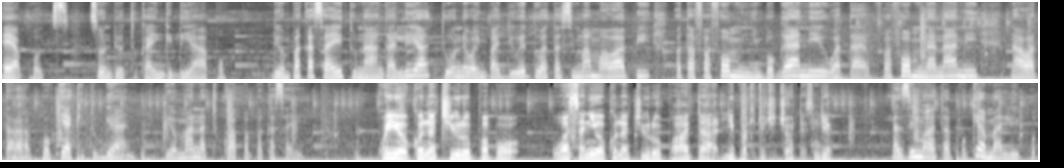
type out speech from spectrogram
airport. So ndio tukaingilia hapo ndio mpaka saa hii tunaangalia tuone waimbaji wetu watasimama wapi, wataperform nyimbo gani, wataperform na nani na watapokea kitu gani. Ndio maana tuko hapa mpaka saa hii. Kwa hiyo Kona Europe hapo wasanii wa Kona Europe hawatalipa kitu chochote, si ndio? Lazima watapokea malipo.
